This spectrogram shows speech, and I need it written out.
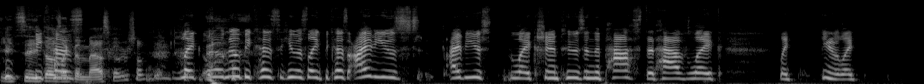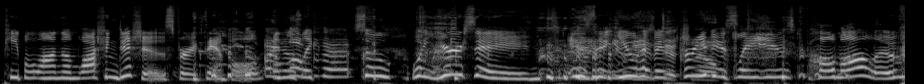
you say that was like the mascot or something. Like, well, no, because he was like, because I've used, I've used like shampoos in the past that have like, like you know, like people on them washing dishes, for example. I and it was like, that. so what you're saying is that You you used have dish soap. previously used Palmolive,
